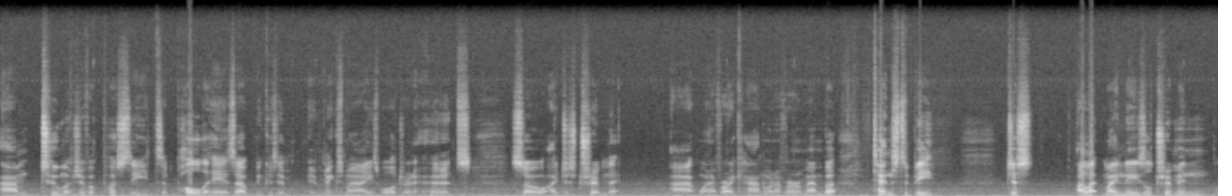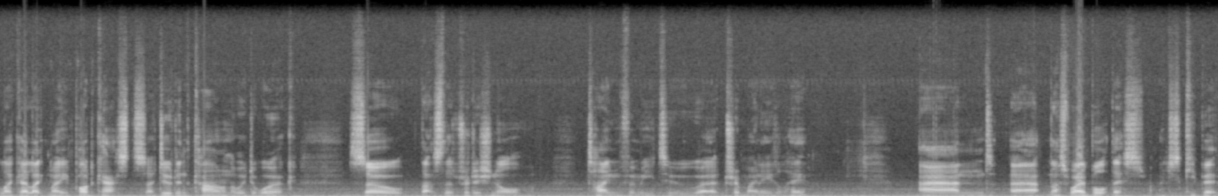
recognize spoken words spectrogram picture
am too much of a pussy to pull the hairs out because it, it makes my eyes water and it hurts. So I just trim it uh, whenever I can, whenever I remember. Tends to be just I like my nasal trimming like I like my podcasts. I do it in the car on the way to work. So that's the traditional time for me to uh, trim my nasal hair. And uh, that's why I bought this. I just keep it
